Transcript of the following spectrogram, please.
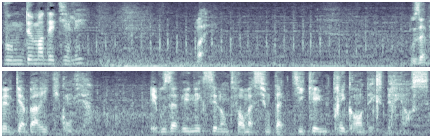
Vous me demandez d'y aller? Ouais. Vous avez le gabarit qui convient. Et vous avez une excellente formation tactique et une très grande expérience.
